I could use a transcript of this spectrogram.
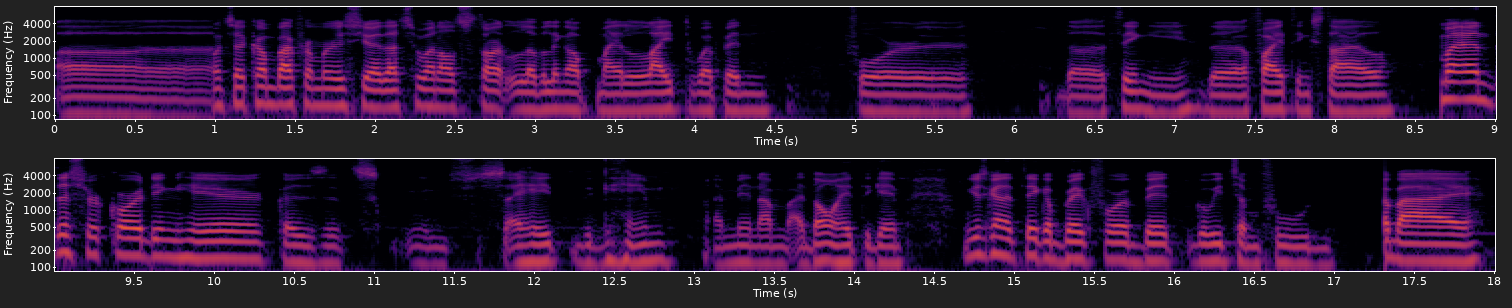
uh once I come back from Erisia that's when I'll start leveling up my light weapon for the thingy the fighting style. I'm gonna end this recording here because it's I hate the game. I mean I'm, I don't hate the game. I'm just gonna take a break for a bit go eat some food. Bye bye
